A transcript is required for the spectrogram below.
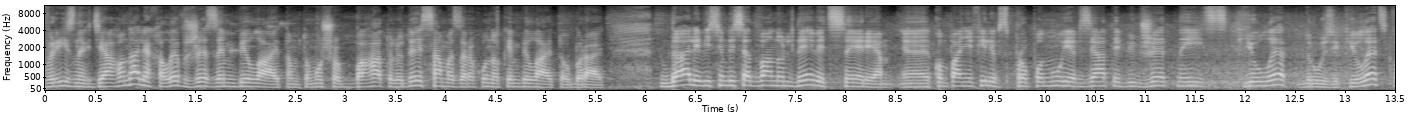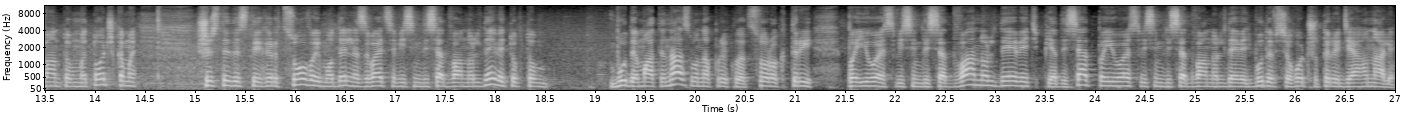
в різних діагоналях, але вже з ембілайтом, тому що багато людей саме за рахунок ембілайту обирають. Далі 8209 серія. Е, Компанія Philips пропонує взяти бюджетний QLED, друзі. QLED з квантовими точками. 60-герцовий модель називається 8209, тобто буде мати назву, наприклад, 43 PUS 8209, 50 PUS 8209, буде всього 4 діагоналі.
